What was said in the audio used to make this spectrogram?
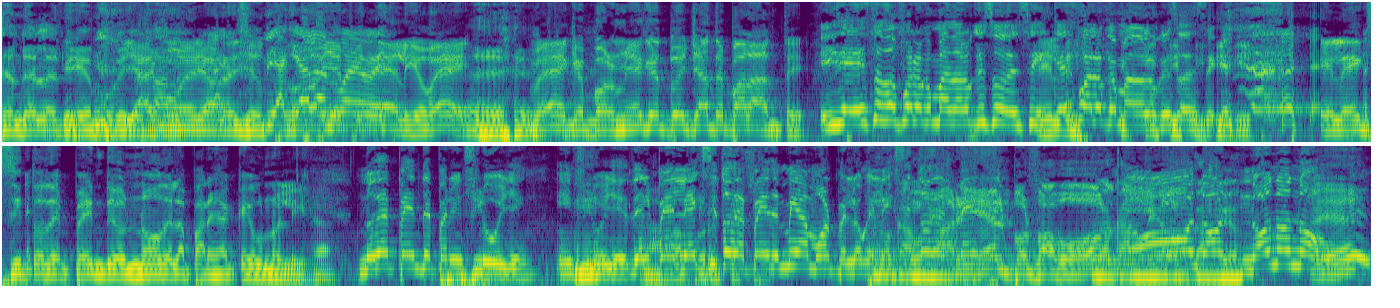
dicen: denle tiempo. Que Y hay saben". mujeres ahora diciendo, De aquí a las nueve". Pitelio, ve, ve, que por mí es que tú echaste para adelante. Y dice, eso no fue lo que Manolo quiso decir. ¿Qué fue lo que Manolo quiso decir? El éxito depende o no de la pareja que uno elija. no depende, pero influye. Influye. Del, Ah, el éxito depende, mi amor, perdón. El Pero éxito cambió. depende. Ariel, por favor. Lo cambió, No, lo no, no, no, no. ¿Eh?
